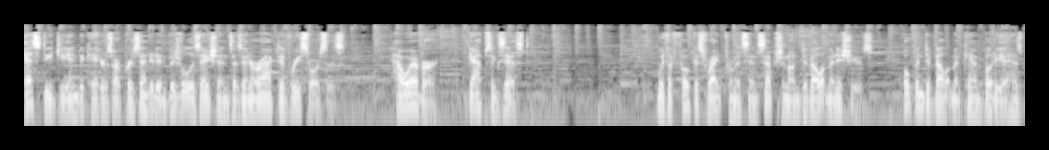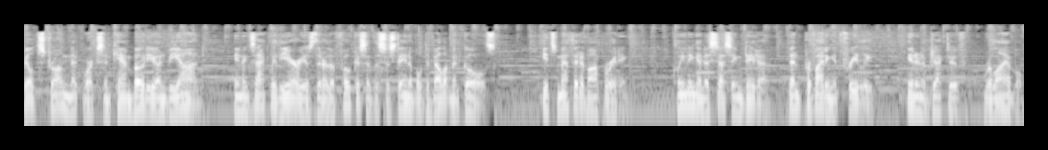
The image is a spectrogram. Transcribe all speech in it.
SDG indicators are presented in visualizations as interactive resources. However, gaps exist. With a focus right from its inception on development issues, Open Development Cambodia has built strong networks in Cambodia and beyond, in exactly the areas that are the focus of the Sustainable Development Goals. Its method of operating, cleaning and assessing data, then providing it freely, in an objective, reliable,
